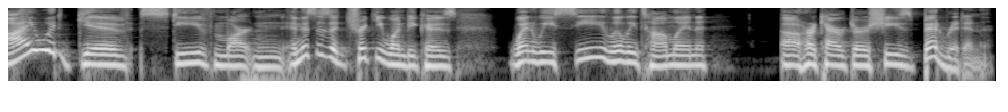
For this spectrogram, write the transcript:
I would give Steve Martin, and this is a tricky one because when we see Lily Tomlin, uh, her character, she's bedridden.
